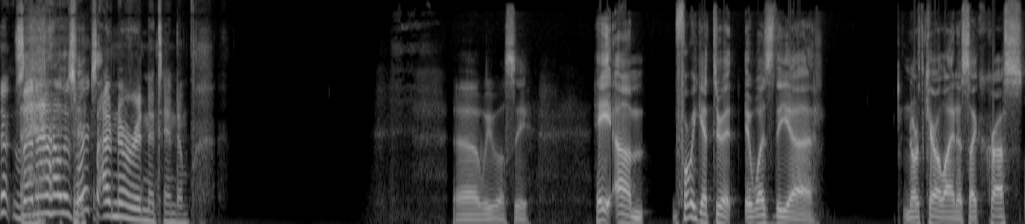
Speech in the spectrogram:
Is that not how this works? I've never ridden a tandem. Uh, we will see. Hey, um, before we get to it, it was the uh, North Carolina cyclocross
